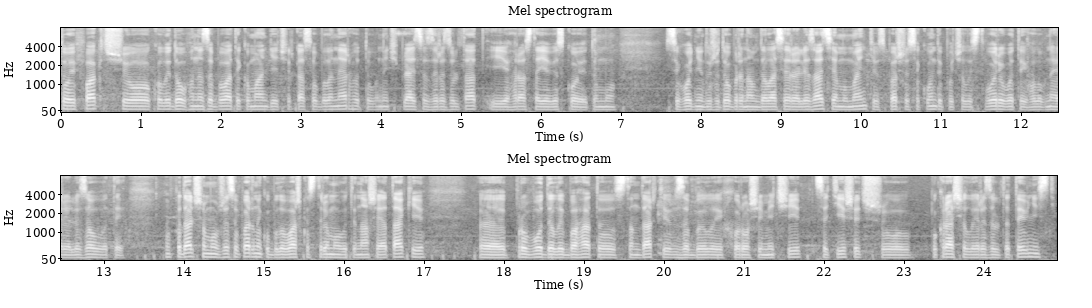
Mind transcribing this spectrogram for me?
той факт, що коли довго не забивати команді Черкасобленерго, то вони чіпляються за результат і гра стає в'язкою. Тому сьогодні дуже добре нам вдалася реалізація моментів. З першої секунди почали створювати, головне реалізовувати. Ну, в подальшому вже супернику було важко стримувати наші атаки. Е, Проводили багато стандартів, забили хороші м'ячі. Це тішить, що покращили результативність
